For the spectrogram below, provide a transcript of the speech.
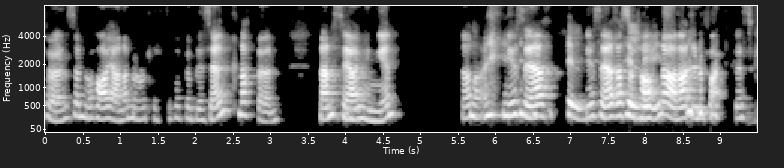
følelsen du har gjerne når du trykker på publiseringsknappen, den ser jo ingen. Sant? Nei. Vi ser, vi ser resultatet av at du faktisk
